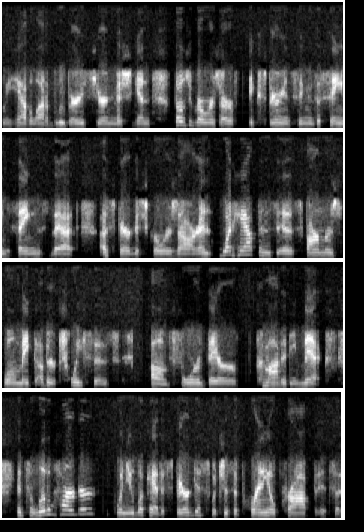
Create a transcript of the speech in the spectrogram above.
We have a lot of blueberries here in Michigan. Those growers are experiencing the same things that asparagus growers are. And what happens is farmers will make other choices um, for their commodity mix. It's a little harder when you look at asparagus, which is a perennial crop. It's a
